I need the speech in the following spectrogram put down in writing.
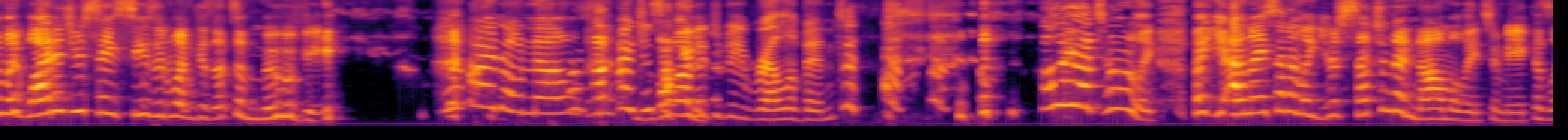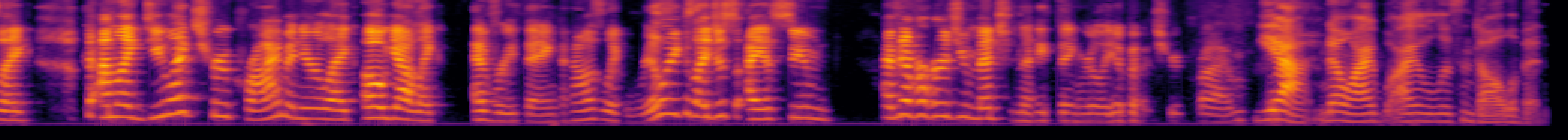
I'm like, why did you say season one? Because that's a movie. I don't know. I just wanted to be relevant. oh yeah, totally. But yeah, and I said, I'm like, you're such an anomaly to me because like, I'm like, do you like true crime? And you're like, oh yeah, like everything. And I was like, really? Because I just I assumed I've never heard you mention anything really about true crime. Yeah, no, I I listened to all of it.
